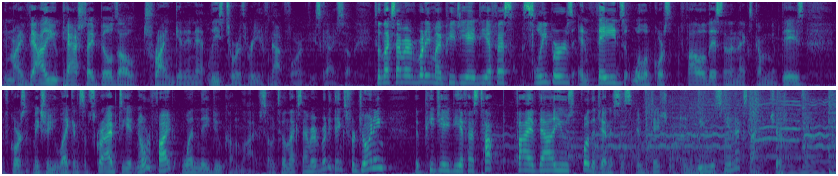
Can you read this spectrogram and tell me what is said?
in my value cash type builds, I'll try and get in at least two or three, if not four of these guys. So, until next time, everybody, my PGA DFS sleepers and fades will, of course, follow this in the next coming of days. Of course, make sure you like and subscribe to get notified when they do come live. So, until next time, everybody, thanks for joining the PGA DFS top five values for the Genesis Invitational, and we will see you next time. Cheers.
